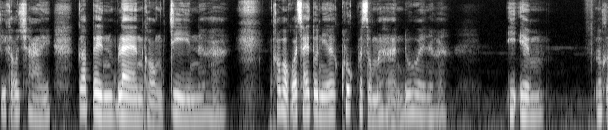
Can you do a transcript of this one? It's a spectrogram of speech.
ที่เขาใช้ก็เป็นแบรนด์ของจีนนะคะ เขาบอกว่าใช้ตัวนี้คลุกผสมอาหารด้วยนะคะ EM แล้วก็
